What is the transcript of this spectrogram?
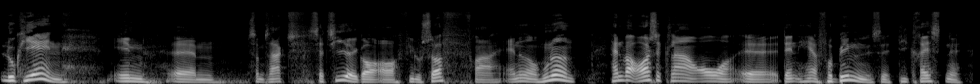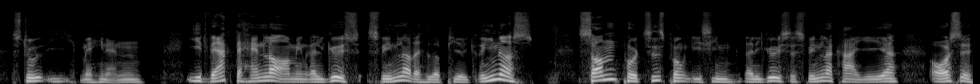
Lukian, en øh, som sagt satiriker og filosof fra andet århundrede, han var også klar over øh, den her forbindelse, de kristne stod i med hinanden. I et værk, der handler om en religiøs svindler, der hedder Peregrinos, som på et tidspunkt i sin religiøse svindlerkarriere også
